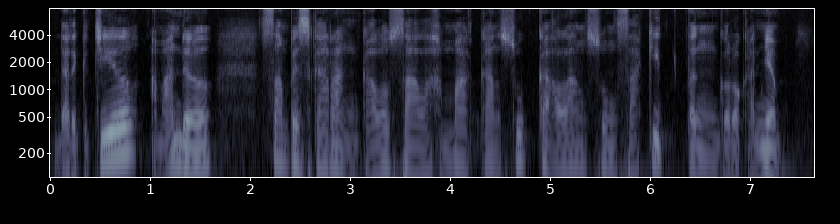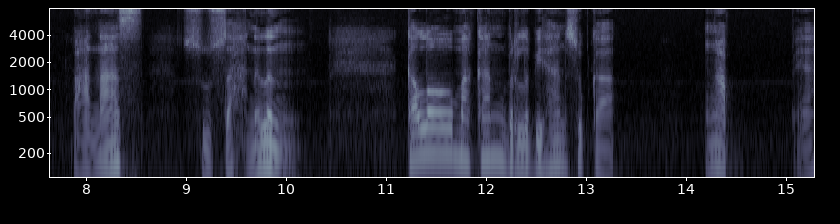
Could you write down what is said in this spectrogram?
Dari kecil amandel sampai sekarang kalau salah makan suka langsung sakit tenggorokannya panas, susah nelen. Kalau makan berlebihan suka ngap ya.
